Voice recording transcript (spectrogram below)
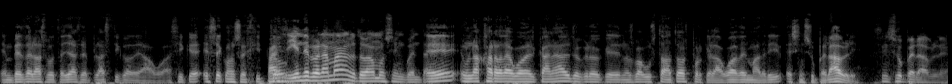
en vez de las botellas de plástico de agua así que ese consejito Para el siguiente programa lo tomamos en cuenta. eh, una jarra de agua del canal yo creo que nos va a gustar a todos porque el agua de Madrid es insuperable Es insuperable.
